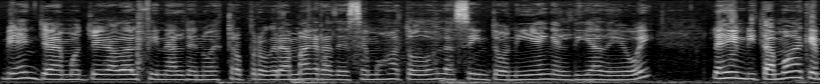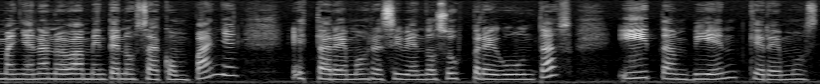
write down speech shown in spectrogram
Bien, ya hemos llegado al final de nuestro programa. Agradecemos a todos la sintonía en el día de hoy. Les invitamos a que mañana nuevamente nos acompañen. Estaremos recibiendo sus preguntas y también queremos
